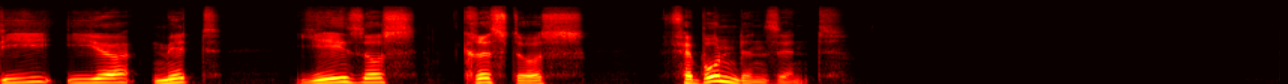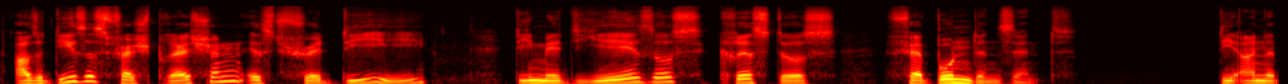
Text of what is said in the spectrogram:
die ihr mit Jesus Christus verbunden sind. Also dieses Versprechen ist für die, die mit Jesus Christus verbunden sind, die eine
